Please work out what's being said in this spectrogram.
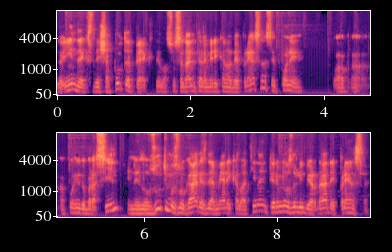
el índice de Chapultepec de la Sociedad Interamericana de Prensa se ha, ha ponido Brasil en los últimos lugares de América Latina en términos de libertad de prensa.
